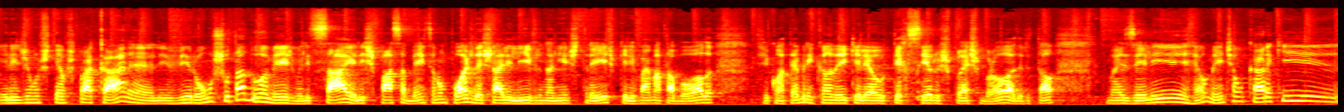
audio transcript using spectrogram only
ele de uns tempos para cá, né, ele virou um chutador mesmo. Ele sai, ele espaça bem, você não pode deixar ele livre na linha de três, porque ele vai matar a bola. Ficam até brincando aí que ele é o terceiro Splash Brother e tal. Mas ele realmente é um cara que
